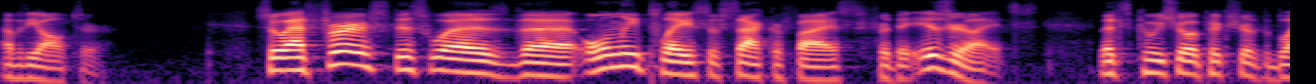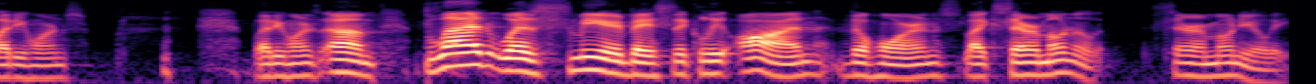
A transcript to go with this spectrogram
of the altar. So at first, this was the only place of sacrifice for the Israelites. Let's, can we show a picture of the bloody horns? bloody horns. Um, blood was smeared basically on the horns, like ceremonially. ceremonially.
